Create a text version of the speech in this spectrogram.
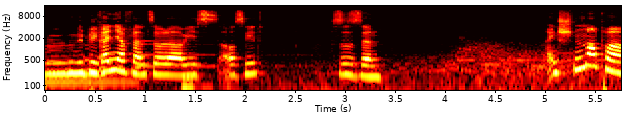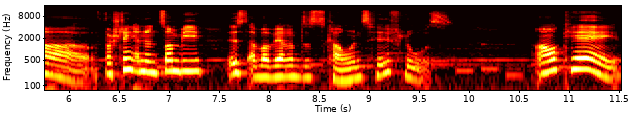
Eine Piranha-Pflanze oder wie es aussieht. Was ist es denn? Ein Schnapper! Verstinkt einen Zombie, ist aber während des Kauens hilflos. Okay.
